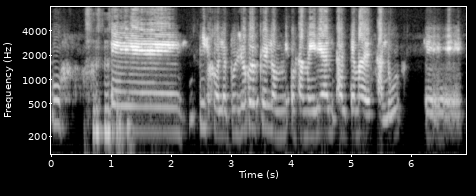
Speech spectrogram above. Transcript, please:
Eh, híjole, pues yo creo que lo, o sea, me iría al, tema de salud. Eh,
